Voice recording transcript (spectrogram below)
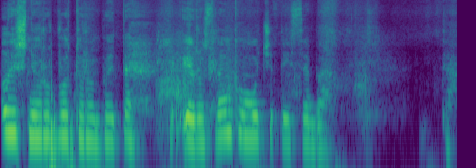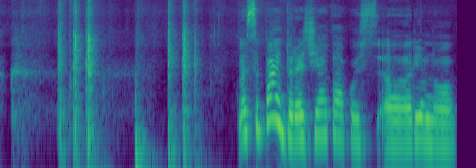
лишню роботу робити і рослинку мучити і себе. Так. Насипаю, до речі, я так ось е, рівно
